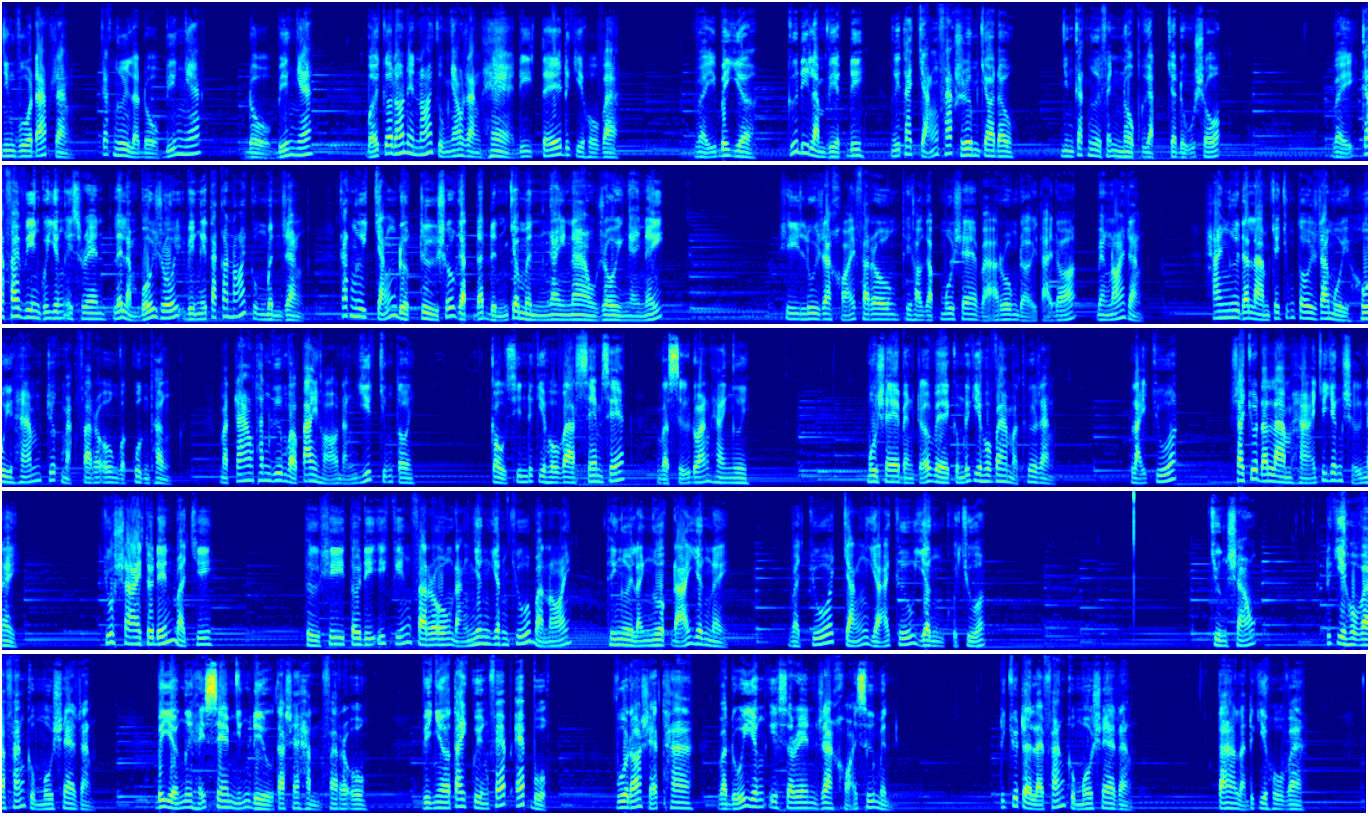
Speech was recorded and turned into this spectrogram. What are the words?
Nhưng vua đáp rằng, các ngươi là đồ biến nhát, đồ biến nhát. Bởi cớ đó nên nói cùng nhau rằng hè đi tế Đức Giê-hô-va. Vậy bây giờ, cứ đi làm việc đi, người ta chẳng phát rơm cho đâu, nhưng các ngươi phải nộp gạch cho đủ số. Vậy các phái viên của dân Israel lấy làm bối rối vì người ta có nói cùng mình rằng các ngươi chẳng được trừ số gạch đã định cho mình ngày nào rồi ngày nấy. Khi lui ra khỏi Pharaoh thì họ gặp Môi-se và Aaron đợi tại đó, bèn nói rằng: Hai ngươi đã làm cho chúng tôi ra mùi hôi hám trước mặt Pharaoh và quần thần, mà trao thanh gươm vào tay họ đặng giết chúng tôi. Cầu xin Đức Giê-hô-va xem xét và xử đoán hai ngươi. Môi-se bèn trở về cùng Đức Giê-hô-va mà thưa rằng: Lạy Chúa, sao Chúa đã làm hại cho dân sự này? Chúa sai tôi đến mà chi? Từ khi tôi đi ý kiến Pharaoh đặng nhân danh Chúa mà nói, thì người lại ngược đãi dân này, và Chúa chẳng giải cứu dân của Chúa. Chương 6 Đức Giê-hô-va phán cùng Mô-se rằng, Bây giờ ngươi hãy xem những điều ta sẽ hành Pharaoh, vì nhờ tay quyền phép ép buộc, vua đó sẽ tha và đuổi dân Israel ra khỏi xứ mình. Đức Chúa Trời lại phán cùng Mô-se rằng, Ta là Đức Giê-hô-va,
